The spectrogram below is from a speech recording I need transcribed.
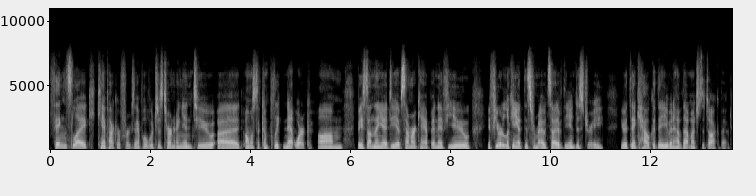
things like Camp Hacker, for example, which is turning into uh, almost a complete network um, based on the idea of summer camp. And if you if you're looking at this from outside of the industry, you would think, how could they even have that much to talk about?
